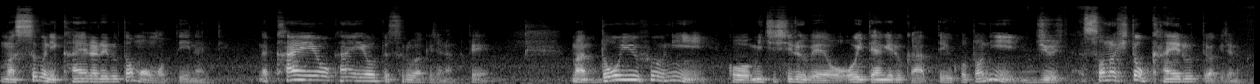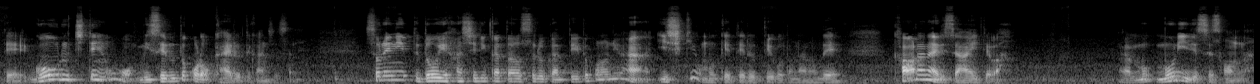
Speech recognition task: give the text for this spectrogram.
まあ、すぐに変えられるとも思っていないっていう。変えよう変えようってするわけじゃなくて、まあ、どういうふうにこう道しるべを置いてあげるかっていうことにその人を変えるってわけじゃなくてゴール地点を見せるところを変えるって感じですよね。それによってどういう走り方をするかっていうところには意識を向けてるっていうことなので変わらないですよ相手は。無理ですよそんな。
